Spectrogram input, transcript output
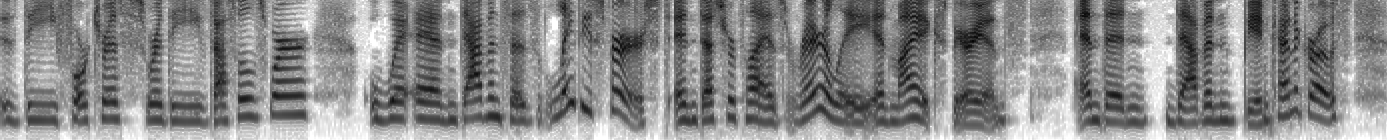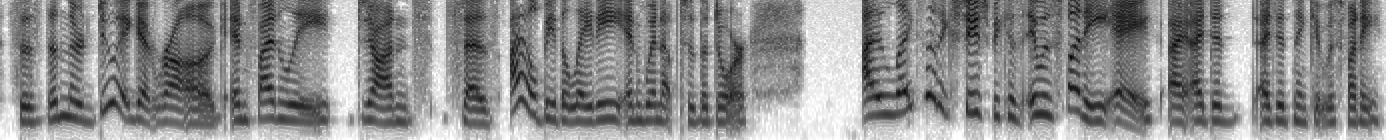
the fortress where the vessels were, and D'avin says, ladies first. And Dutch replies, rarely in my experience. And then D'avin, being kind of gross, says, then they're doing it wrong. And finally, John says, I'll be the lady and went up to the door. I liked that exchange because it was funny. A, I, I did, I did think it was funny.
